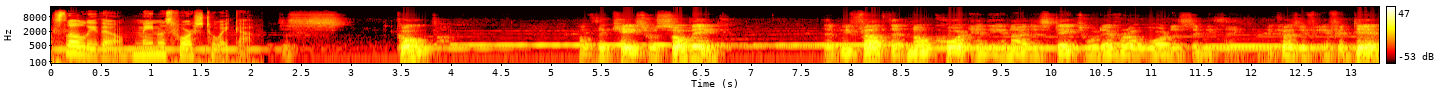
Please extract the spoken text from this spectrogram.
Slowly, though, Maine was forced to wake up. The scope of the case was so big that we felt that no court in the United States would ever award us anything. Because if, if it did,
